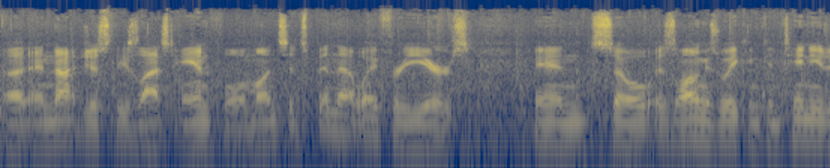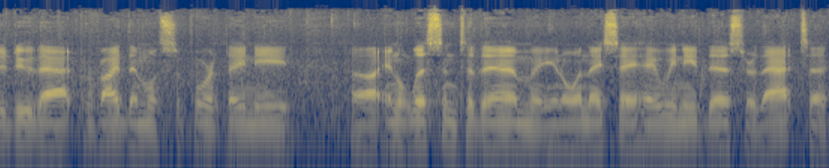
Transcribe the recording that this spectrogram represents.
uh, and not just these last handful of months. It's been that way for years. And so, as long as we can continue to do that, provide them with support they need, uh, and listen to them, you know, when they say, hey, we need this or that to,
